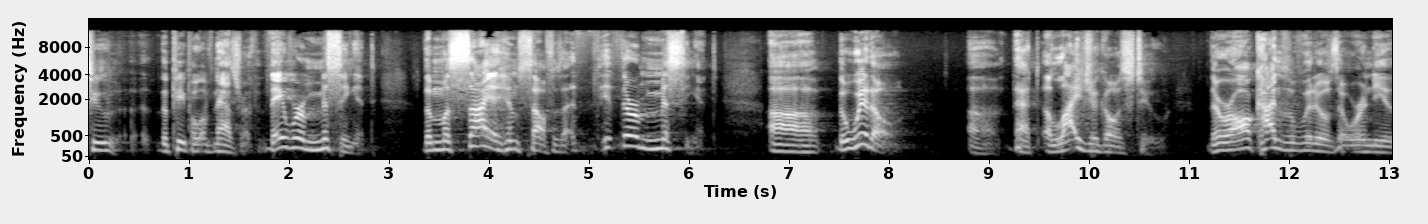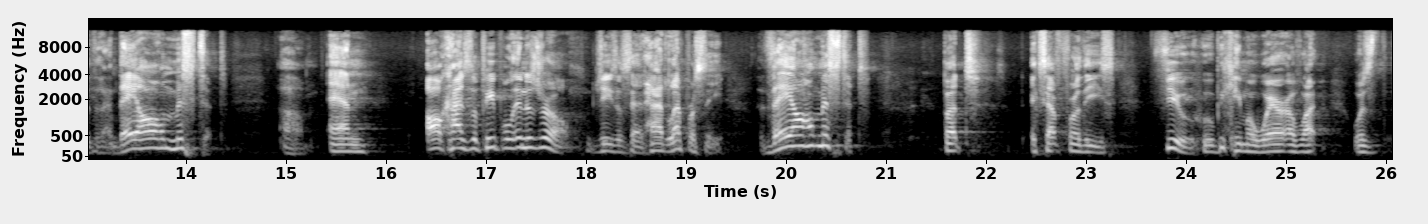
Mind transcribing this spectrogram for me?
to the people of Nazareth. They were missing it. The Messiah himself is they're missing it. Uh, the widow uh, that Elijah goes to, there were all kinds of widows that were in need of that. They all missed it. Um, and all kinds of people in Israel, Jesus said, had leprosy. They all missed it. But except for these few who became aware of what was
